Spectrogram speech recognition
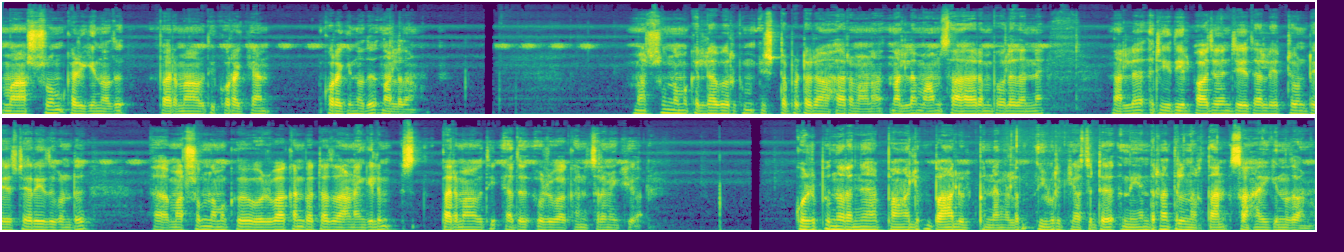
മഷ്റൂം കഴിക്കുന്നത് പരമാവധി കുറയ്ക്കാൻ കുറയ്ക്കുന്നത് നല്ലതാണ്. മഷ്റൂം നമുക്കെല്ലാവർക്കും ഇഷ്ടപ്പെട്ട ഒരു ആഹാരമാണ് നല്ല മാംസാഹാരം പോലെ തന്നെ നല്ല രീതിയിൽ പാചകം ചെയ്താൽ ഏറ്റവും ടേസ്റ്റ് ഏറിയതുകൊണ്ട് മഷ്റൂം നമുക്ക് ഒഴിവാക്കാൻ പറ്റാത്തതാണെങ്കിലും പരമാവധി അത് ഒഴിവാക്കാൻ ശ്രമിക്കുക. കൊഴുപ്പ് നിറഞ്ഞ പാലും പാലുൽപ്പന്നങ്ങളും യൂറിക് ആസിഡ് നിയന്ത്രണത്തിൽ നിർത്താൻ സഹായിക്കുന്നതാണ്.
